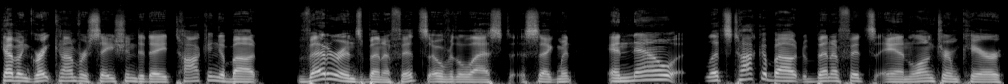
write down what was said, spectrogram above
Kevin, great conversation today talking about veterans benefits over the last segment. And now let's talk about benefits and long term care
